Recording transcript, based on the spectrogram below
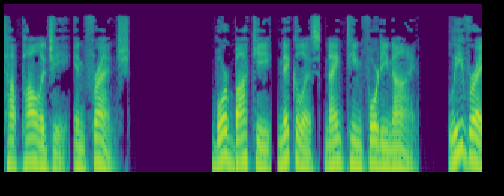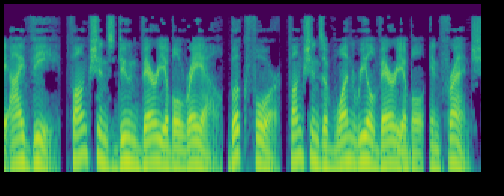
Topology in French. Bourbaki, Nicolas 1949. Livre IV, Fonctions d'une variable réelle Book 4, Functions of one real variable in French.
